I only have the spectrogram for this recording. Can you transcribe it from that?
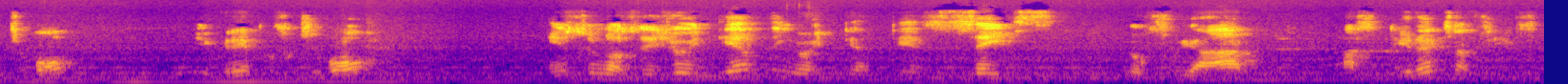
Futebol, migrei para o futebol. Isso em 1980 em 86 eu fui a árbitro, aspirante à FIFA.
